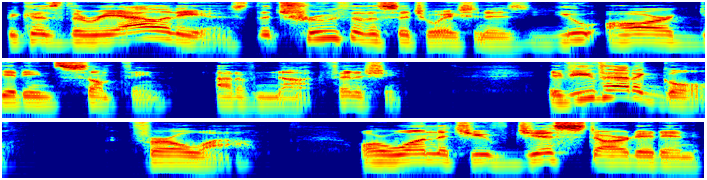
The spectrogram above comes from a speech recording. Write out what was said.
because the reality is, the truth of the situation is, you are getting something out of not finishing. If you've had a goal for a while, or one that you've just started and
